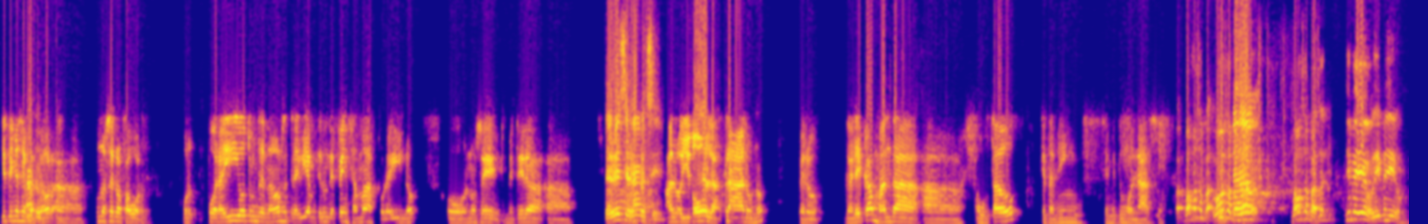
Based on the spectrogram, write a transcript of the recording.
Ya tenías el Claro. marcador a 1-0 a favor. Por, por ahí otro entrenador se atrevía a meter un defensa más, por ahí, ¿no? O, no sé, meter a, a, Tal vez cerrarse. a Loyola, claro, ¿no? Pero Gareca manda a, a Hurtado, que también se mete un golazo. Vamos a, vamos a pasar, vamos a pasar. Dime Diego, dime Diego.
